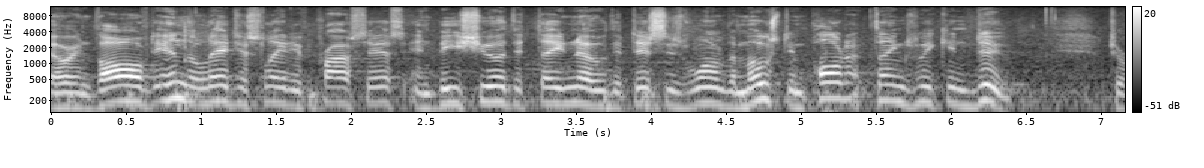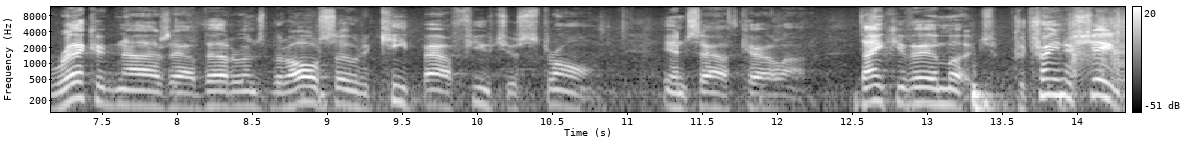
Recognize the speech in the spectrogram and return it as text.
are involved in the legislative process and be sure that they know that this is one of the most important things we can do to recognize our veterans, but also to keep our future strong in South Carolina. Thank you very much. Katrina son.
